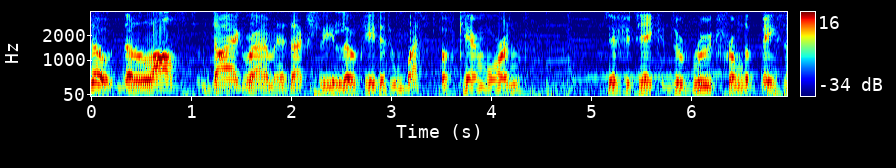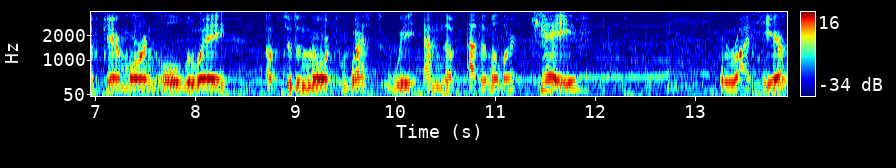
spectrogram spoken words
So, the last diagram is actually located west of Kaer Morhen. So if you take the route from the base of Kaer Morhen all the way up to the northwest, we end up at another cave. Right here,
